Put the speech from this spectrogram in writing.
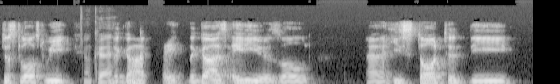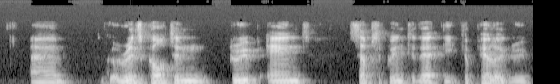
just last week. Okay. The guy the guy's 80 years old. Uh, he started the um, Ritz Carlton Group and subsequent to that, the Capella Group,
